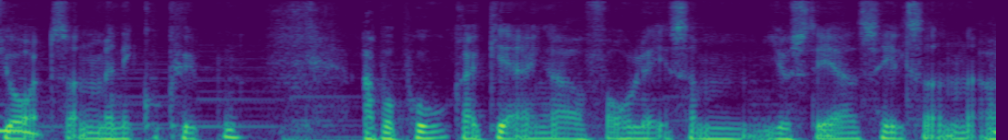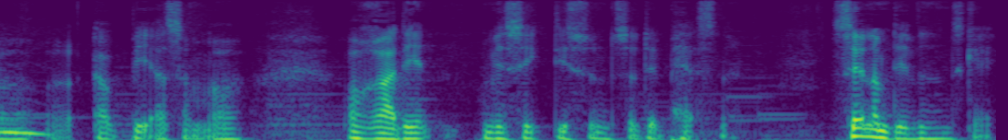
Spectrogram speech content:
gjort, mm. sådan man ikke kunne købe den. Apropos regeringer og forlag, som justeres hele tiden og, mm. og beder os om at, at rette ind, hvis ikke de synes, at det er passende selvom det er videnskab.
